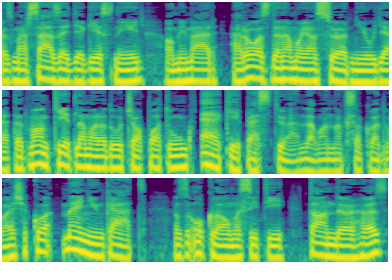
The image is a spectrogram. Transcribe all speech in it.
az már 101,4, ami már hát rossz, de nem olyan szörnyű, ugye? Tehát van két lemaradó csapatunk, elképesztően le vannak szakadva, és akkor menjünk át az Oklahoma City Thunderhöz,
